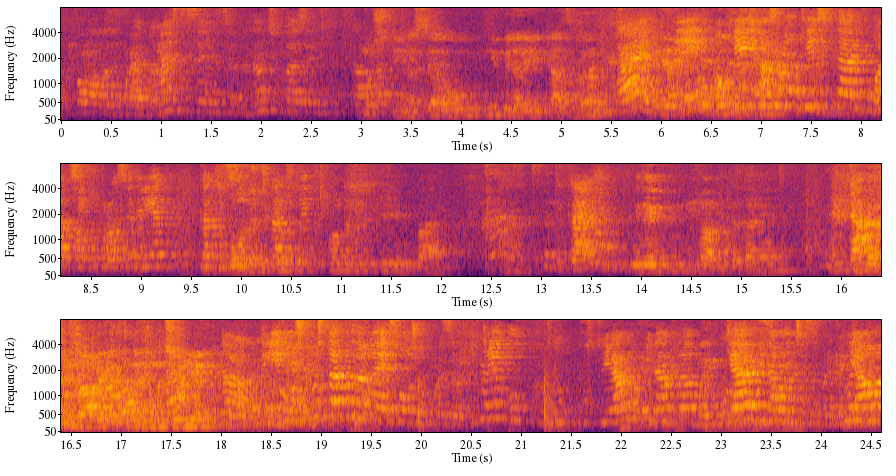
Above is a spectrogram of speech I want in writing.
какво мога да правя 12-та седмица, не знам си коя седмица. Може и на село никой да не ви казва. Така е, не, окей, аз съм окей с тази регулация. Въпросът е, нали, както се случва щатите. Така е, но Фабриката не да. И фабриката не функционира. Да, нали, може да не е сложил презерватив, нали, от- постоянно вината, тя е виновна, че забременява,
